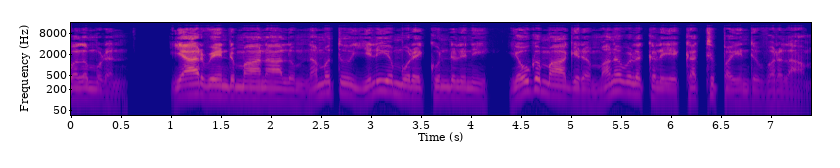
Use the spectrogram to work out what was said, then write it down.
வளமுடன். யார் வேண்டுமானாலும் நமது எளிய முறை குண்டலினி யோகமாகிற மனவிளக்கலையை கற்றுப் பயின்று வரலாம்.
